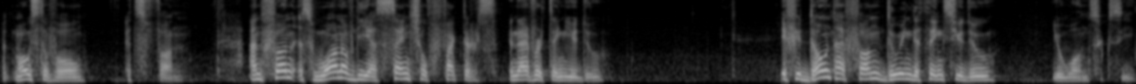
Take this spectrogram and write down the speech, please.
But most of all, it's fun. And fun is one of the essential factors in everything you do. If you don't have fun doing the things you do, you won't succeed.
